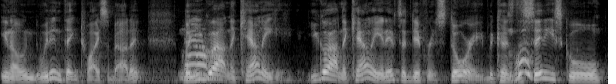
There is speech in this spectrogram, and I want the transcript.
you know, we didn't think twice about it. But you go out in the county, you go out in the county, and it's a different story because the city school,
